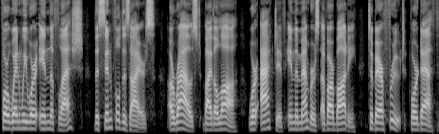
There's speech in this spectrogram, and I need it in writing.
For when we were in the flesh, the sinful desires, aroused by the law, were active in the members of our body to bear fruit for death.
